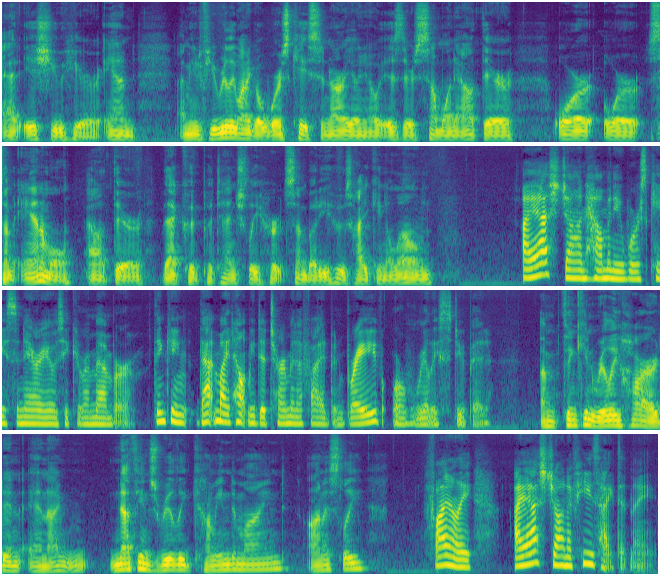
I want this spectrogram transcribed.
at issue here. And I mean, if you really want to go worst case scenario, you know, is there someone out there or or some animal out there that could potentially hurt somebody who's hiking alone? I asked John how many worst case scenarios he could remember, thinking that might help me determine if I had been brave or really stupid. I'm thinking really hard and, and I'm nothing's really coming to mind, honestly. Finally, I asked John if he's hiked at night.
